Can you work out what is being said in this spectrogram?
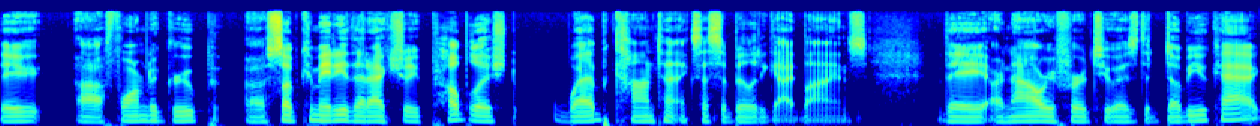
They uh, formed a group, a subcommittee that actually published web content accessibility guidelines. They are now referred to as the WCAG.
